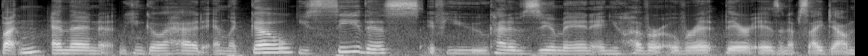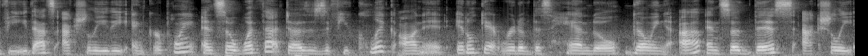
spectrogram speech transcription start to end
button and then we can go ahead and let go. You see this if you kind of zoom in and you hover over it, there is an upside down V. That's actually the anchor point. And so what that does is if you click on it, it'll get rid of this handle going up. And so this actually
